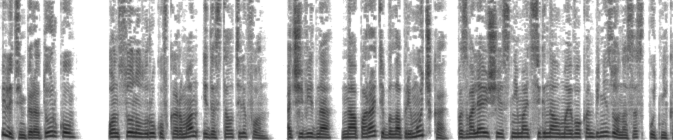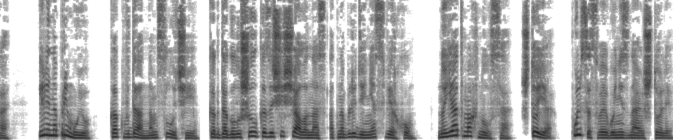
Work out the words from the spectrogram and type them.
или температурку?» Он сунул руку в карман и достал телефон. Очевидно, на аппарате была примочка, позволяющая снимать сигнал моего комбинезона со спутника, или напрямую, как в данном случае, когда глушилка защищала нас от наблюдения сверху. Но я отмахнулся. Что я, пульса своего не знаю, что ли?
